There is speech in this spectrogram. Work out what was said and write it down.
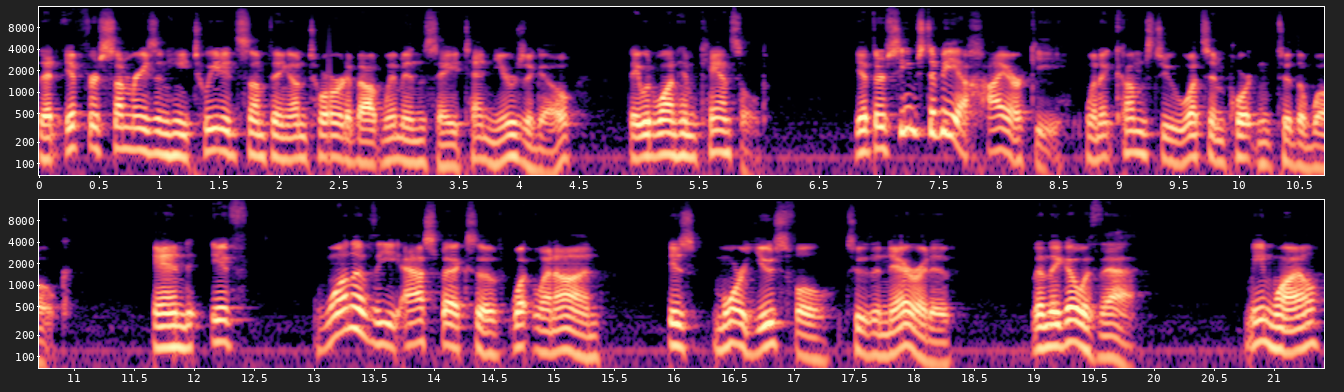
that if for some reason he tweeted something untoward about women, say 10 years ago, they would want him canceled. Yet there seems to be a hierarchy when it comes to what's important to the woke. And if one of the aspects of what went on is more useful to the narrative, then they go with that. Meanwhile,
